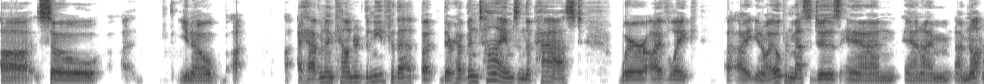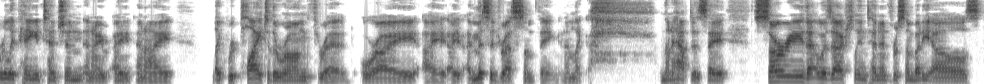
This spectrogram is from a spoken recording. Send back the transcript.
Uh, so, uh, you know, I, I haven't encountered the need for that, but there have been times in the past where I've like I you know I open messages and and I'm I'm not really paying attention and I, I and I like reply to the wrong thread or I I, I misaddress something and I'm like and then I have to say sorry that was actually intended for somebody else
